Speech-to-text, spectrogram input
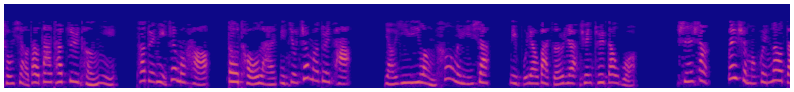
从小到大，他最疼你，他对你这么好，到头来你就这么对他。”姚依依冷哼了一下：“你不要把责任全推到我身上，为什么会闹到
